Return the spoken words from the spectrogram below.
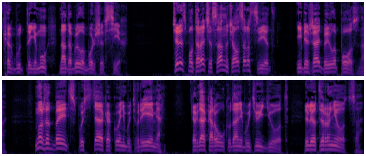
как будто ему надо было больше всех. Через полтора часа начался рассвет, и бежать было поздно. Может быть, спустя какое-нибудь время, когда караул куда-нибудь уйдет, или отвернется.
